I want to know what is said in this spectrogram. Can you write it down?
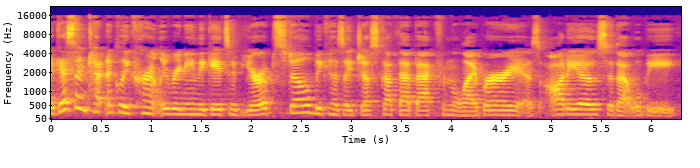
I guess I'm technically currently reading The Gates of Europe still because I just got that back from the library as audio, so that will be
